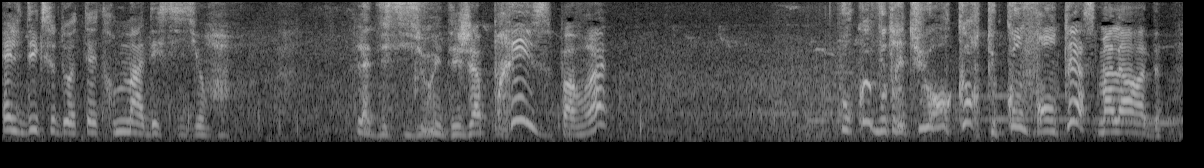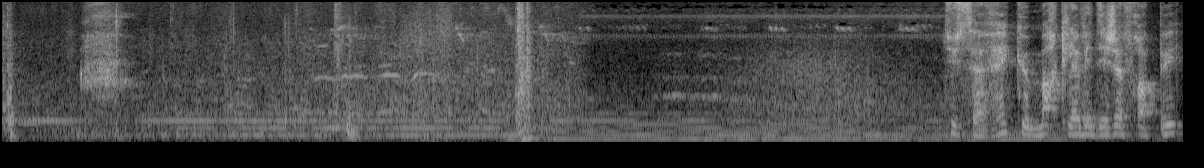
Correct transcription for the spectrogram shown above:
Elle dit que ce doit être ma décision. La décision est déjà prise, pas vrai? Pourquoi voudrais-tu encore te confronter à ce malade? Tu savais que Marc l'avait déjà frappé?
